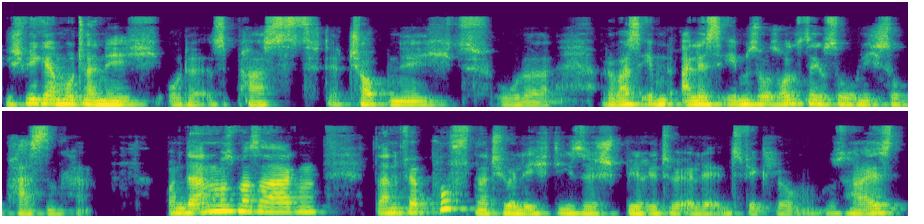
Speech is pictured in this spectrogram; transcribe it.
die Schwiegermutter nicht oder es passt der Job nicht oder, oder was eben alles eben so sonst nicht so nicht so passen kann. Und dann muss man sagen, dann verpufft natürlich diese spirituelle Entwicklung. Das heißt,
